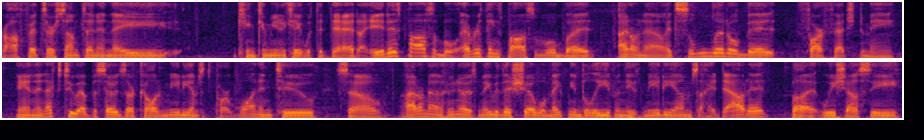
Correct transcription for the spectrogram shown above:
prophets or something and they can communicate with the dead. It is possible. Everything's possible, but I don't know. It's a little bit far fetched to me. And the next two episodes are called Mediums. It's part one and two. So I don't know. Who knows? Maybe this show will make me believe in these mediums. I doubt it, but we shall see.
